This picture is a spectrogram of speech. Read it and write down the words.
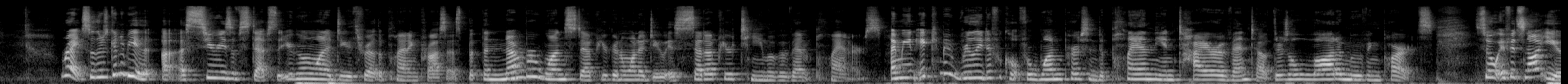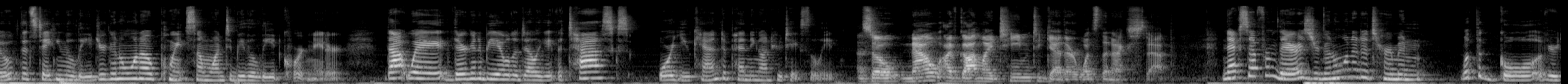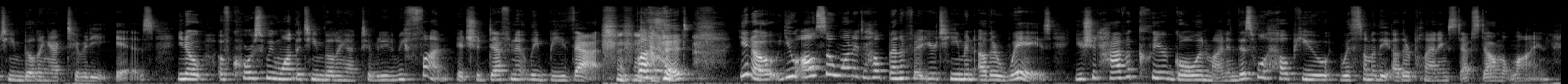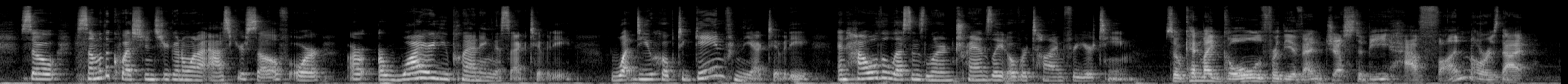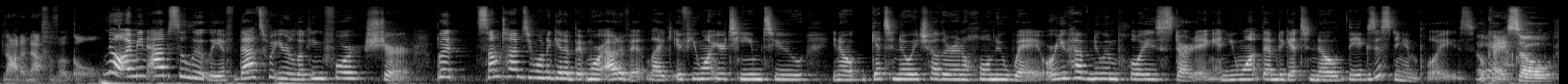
Right, so there's going to be a, a, series of steps that you're going to want to do throughout the planning process, but the number one step you're going to want to do is set up your team of event planners. I mean, it can be really difficult for one person to plan the entire event out, there's a lot of moving parts. So if it's not you that's taking the lead, you're going to want to appoint someone to be the lead coordinator. That way, they're going to be able to delegate the tasks, or you can, depending on who takes the lead. So now I've got my team together. What's the next step? Next step from there is you're going to want to determine what the goal of your team building activity is. You know, of course, we want the team building activity to be fun. It should definitely be that. but, you know, you also want it to help benefit your team in other ways. You should have a clear goal in mind, and this will help you with some of the other planning steps down the line. So, some of the questions you're going to want to ask yourself or are, are why are you planning this activity? What do you hope to gain from the activity? And how will the lessons learned translate over time for your team? So, can my goal for the event just to be have fun, or is that not enough of a goal? No, I mean, absolutely. If that's what you're looking for, sure. But sometimes you want to get a bit more out of it. Like if you want your team to, you know, get to know each other in a whole new way, or you have new employees starting and you want them to get to know the existing employees. Okay, Yeah. so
